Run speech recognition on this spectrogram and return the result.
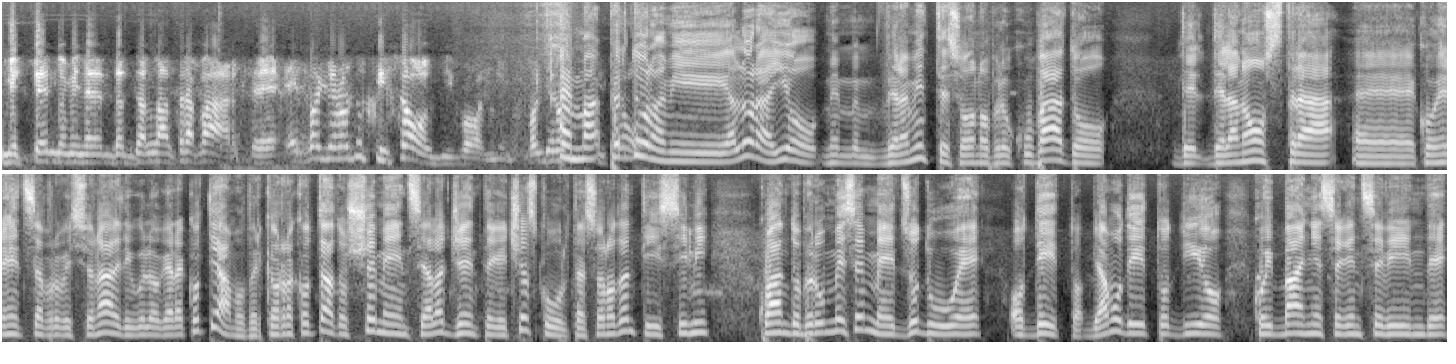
mettendomi da- dall'altra parte e vogliono tutti i soldi vogliono, vogliono Eh, ma tutti i soldi. perdonami, allora io me- me- veramente sono preoccupato de- della nostra eh, coerenza professionale di quello che raccontiamo, perché ho raccontato scemenze alla gente che ci ascolta, sono tantissimi, quando per un mese e mezzo, due, ho detto, abbiamo detto, Dio, con i Bagnes che non si vende,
